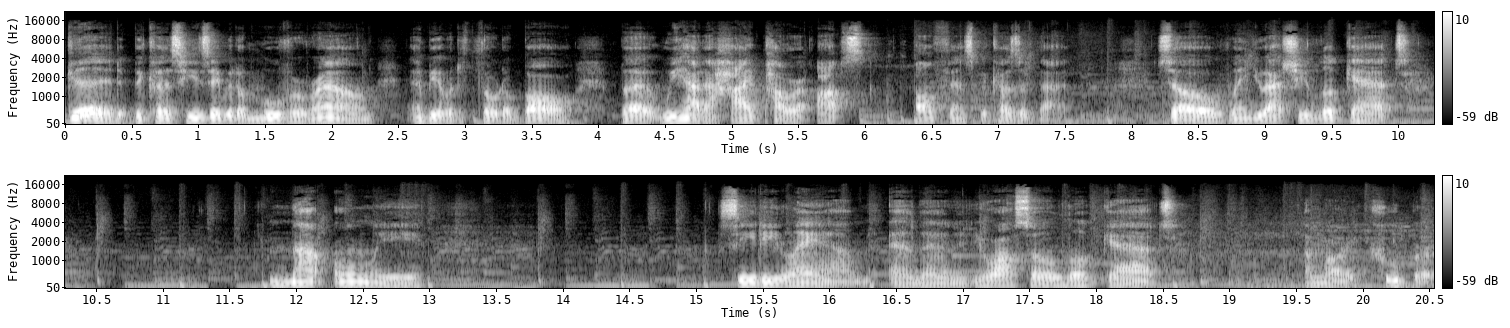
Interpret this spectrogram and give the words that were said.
good because he's able to move around and be able to throw the ball, but we had a high power ops offense because of that. So when you actually look at not only CeeDee Lamb and then you also look at Amari Cooper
